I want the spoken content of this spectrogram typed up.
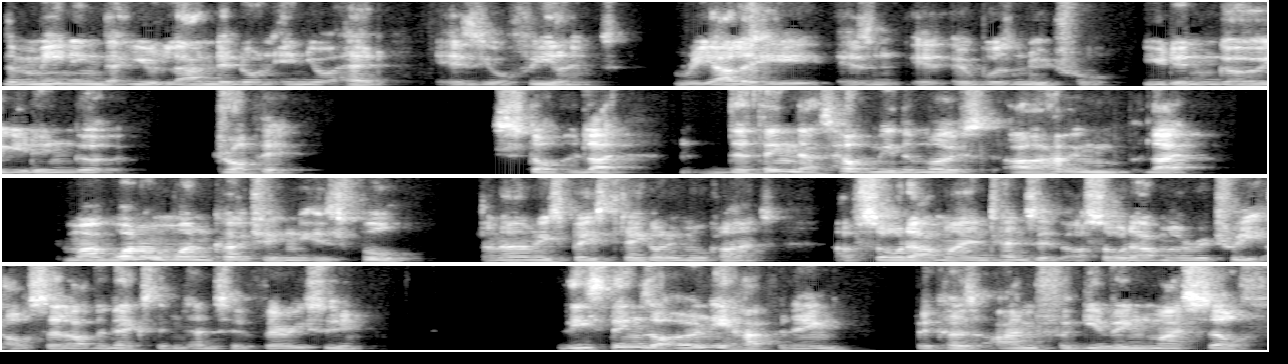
The meaning that you landed on in your head is your feelings. Reality isn't. It, it was neutral. You didn't go. You didn't go. Drop it. Stop. Like the thing that's helped me the most. Uh, having like my one-on-one coaching is full. I don't have any space to take on any more clients. I've sold out my intensive. I've sold out my retreat. I'll sell out the next intensive very soon. These things are only happening because I'm forgiving myself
